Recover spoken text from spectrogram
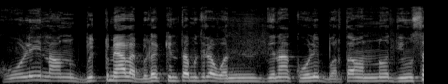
ಕೋಳಿ ನಾನು ಬಿಟ್ಟ ಮೇಲೆ ಬಿಡೋಕ್ಕಿಂತ ಮುಂಚೆ ಒಂದು ದಿನ ಕೋಳಿ ಬರ್ತಾವ ಅನ್ನೋ ದಿವಸ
